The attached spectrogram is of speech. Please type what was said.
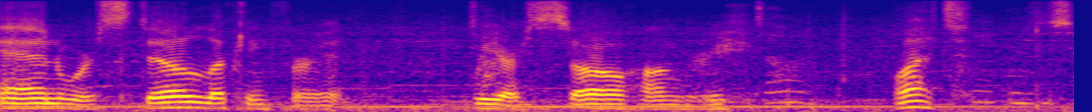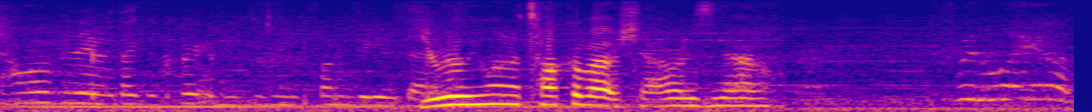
And we're still looking for it. We are so hungry. What? There's a shower over there with like a curtain. You can make a fun video with that. You really want to talk about showers now? For the way up.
